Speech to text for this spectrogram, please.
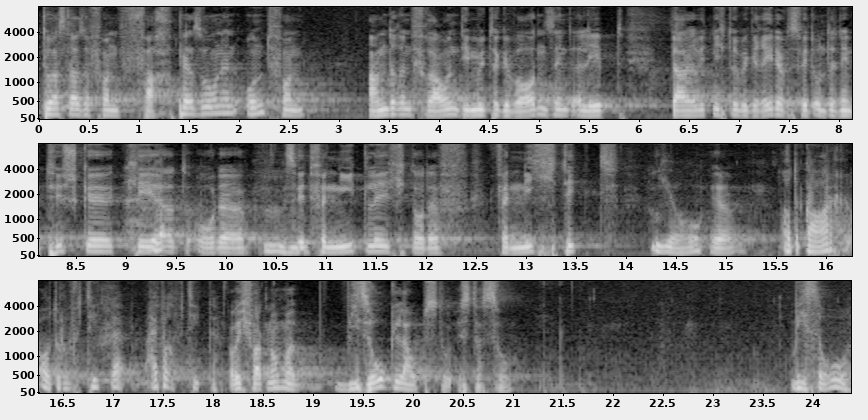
Du hast also von Fachpersonen und von anderen Frauen, die Mütter geworden sind, erlebt, da wird nicht drüber geredet, es wird unter den Tisch gekehrt ja. oder mhm. es wird verniedlicht oder vernichtigt. Ja. ja. Oder gar, oder auf die Seite, einfach auf die Seite. Aber ich frage nochmal, wieso glaubst du, ist das so? Wieso,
